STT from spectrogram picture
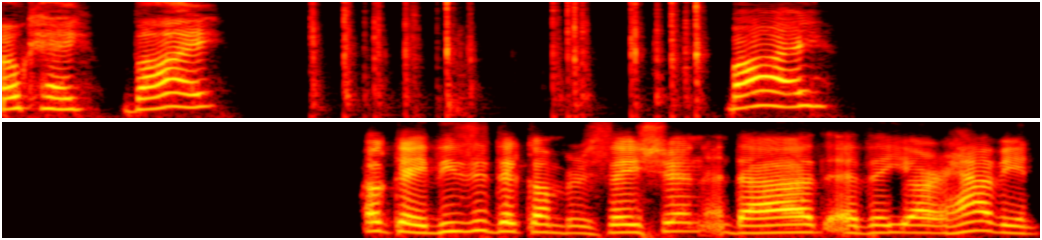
Okay, bye. Bye. Okay, this is the conversation that uh, they are having.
